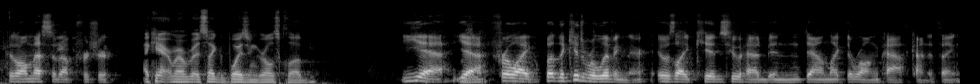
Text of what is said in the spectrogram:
Because I'll mess it up for sure. I can't remember. It's like a Boys and Girls Club. Yeah, yeah. For like, but the kids were living there. It was like kids who had been down like the wrong path kind of thing.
